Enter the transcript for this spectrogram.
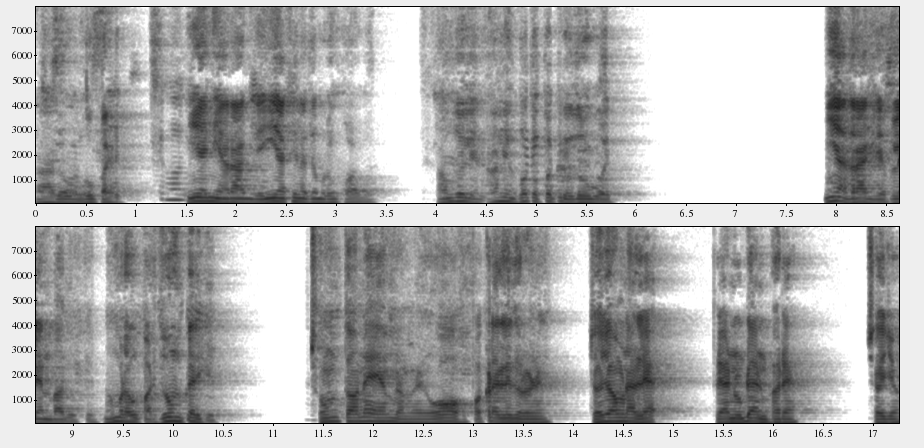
હા જો ઉપાડ અહીંયા અહીંયા રાખજે અહીંયાથી ને તમારે ઉપાડો સમજો લે આની ફોટો પકડી જોવું હોય. અહીંયા જ રાખજે પ્લેન બાજુ હમણાં ઉપાડ ઝૂમ કરજે ઝૂમ તો નહીં એમને ઓહ પકડાઈ લીધું ને જોજો હમણાં લે પ્લેન ઉડાન ભરે. જોજો.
